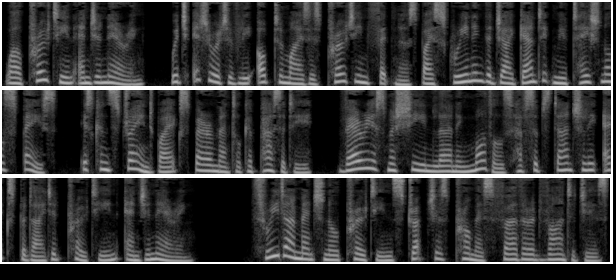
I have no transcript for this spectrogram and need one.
While protein engineering, which iteratively optimizes protein fitness by screening the gigantic mutational space, is constrained by experimental capacity, various machine learning models have substantially expedited protein engineering. Three dimensional protein structures promise further advantages,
